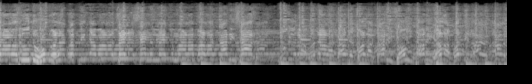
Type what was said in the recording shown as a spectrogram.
વાળો દૂધ હુંગળા કપીતા વાળા છેડા સેન મેઘ માળા બાળા કારી સાર. ગુજરા વડાળા ખાધે ભાળા કારી જોમ ધારી હળા ફતી લાયો તાળ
